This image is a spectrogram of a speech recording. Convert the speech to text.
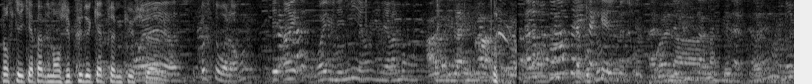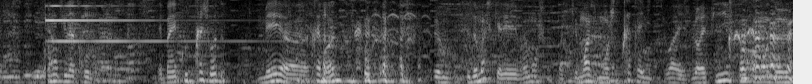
Je pense qu'il est capable de manger plus de 4 flammes cuches. euh. c'est costaud alors. C'est un, ouais, une et demie, hein, généralement. Alors on commence avec laquelle, monsieur Comment tu la trouves? Eh ben écoute, très chaude, mais euh, très bonne. Euh, C'est dommage qu'elle est vraiment chaude parce que moi je mange très très vite, tu vois, et je l'aurais fini, je pense, en moins de-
